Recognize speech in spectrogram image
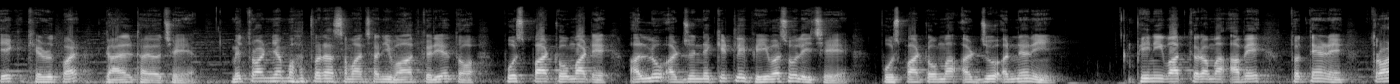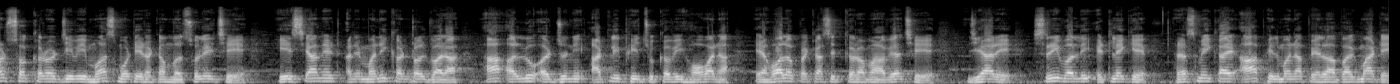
એક ખેડૂત પણ ઘાયલ થયો છે. મિત્રો, અન્ય મહત્વના સમાચારની વાત કરીએ તો પુષ્પા ટો માટે અલ્લુ અર્જુનને કેટલી ફી વસૂલી છે? પુષ્પા ટોમાં અર્જુન અન્યની ફીની વાત કરવામાં આવે તો તેણે ત્રણસો કરોડ જેવી મસ મોટી રકમ વસૂલી છે. એશિયાનેટ અને મની કંટ્રોલ દ્વારા આ અલ્લુ અર્જુનની આટલી ફી ચૂકવવી હોવાના અહેવાલો પ્રકાશિત કરવામાં આવ્યા છે. જ્યારે શ્રીવલ્લી એટલે કે રશ્મિકાએ આ ફિલ્મના પહેલા ભાગ માટે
